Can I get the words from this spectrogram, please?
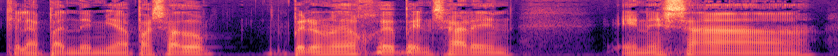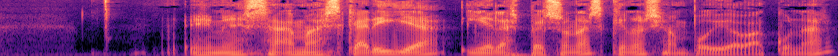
que la pandemia ha pasado, pero no dejo de pensar en, en esa en esa mascarilla y en las personas que no se han podido vacunar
